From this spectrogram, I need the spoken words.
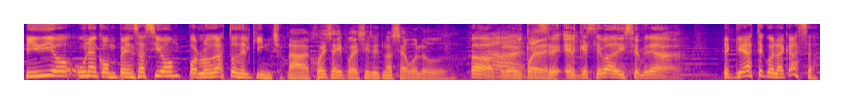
pidió una compensación por los gastos del quincho. No, el juez ahí puede decir, no sea boludo. Ah, pero el que, Puede. se, el que se va dice, mirá, Te quedaste con la casa.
